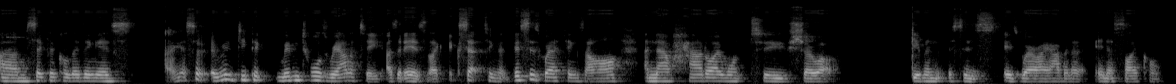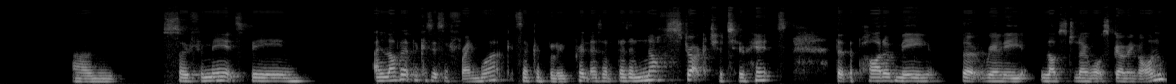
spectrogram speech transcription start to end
um, cyclical living is I guess a, a really deep moving towards reality as it is, like accepting that this is where things are, and now how do I want to show up, given that this is is where I am in a in a cycle. Um, so for me, it's been I love it because it's a framework. It's like a blueprint. There's a, there's enough structure to it that the part of me that really loves to know what's going on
